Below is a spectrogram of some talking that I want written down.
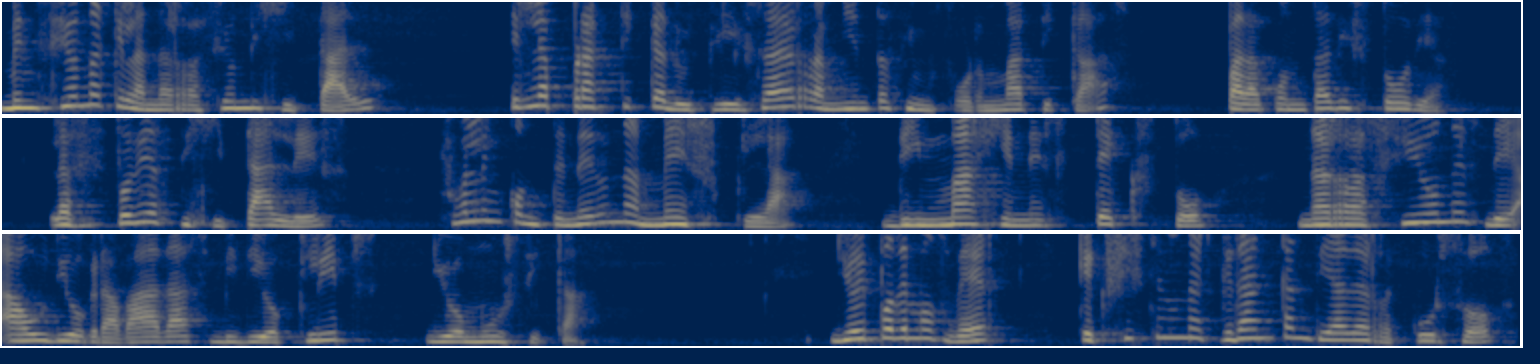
menciona que la narración digital es la práctica de utilizar herramientas informáticas para contar historias. Las historias digitales suelen contener una mezcla de imágenes, texto, narraciones de audio grabadas, videoclips y hoy podemos ver que existen una gran cantidad de recursos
